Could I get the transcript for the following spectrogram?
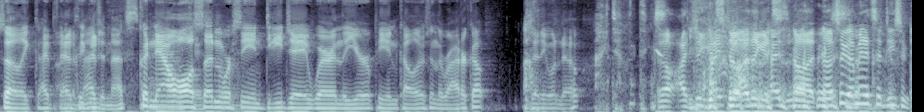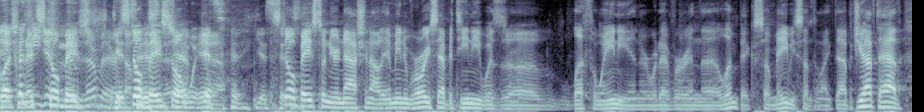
So, like, hypothetically, imagine could, that's could now all of a sudden we're seeing DJ wearing the European colors in the Ryder Cup? Does anyone know? I don't think so. No, I think it's still. I think it's not. No, it's, I mean, it's a decent question. 'cause he It's still based. over there or It's still based on. Gets- Yeah, gets still his- based on your nationality. I mean, Rory Sabbatini was uh, Lithuanian or whatever in the Olympics, so maybe something like that. But you have to have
